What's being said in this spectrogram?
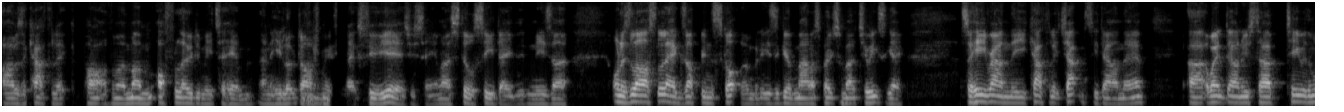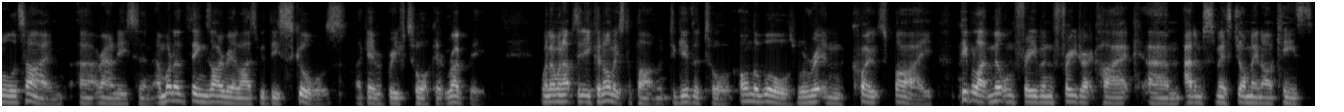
I was a Catholic part of. My mum offloaded me to him, and he looked after mm. me for the next few years. You see, and I still see David, and he's uh, on his last legs up in Scotland, but he's a good man. I spoke to him about two weeks ago. So he ran the Catholic chaplaincy down there. Uh, I went down, used to have tea with them all the time uh, around Eton. And one of the things I realized with these schools, I gave a brief talk at rugby. When I went up to the economics department to give the talk, on the walls were written quotes by people like Milton Friedman, Friedrich Hayek, um, Adam Smith, John Maynard Keynes,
